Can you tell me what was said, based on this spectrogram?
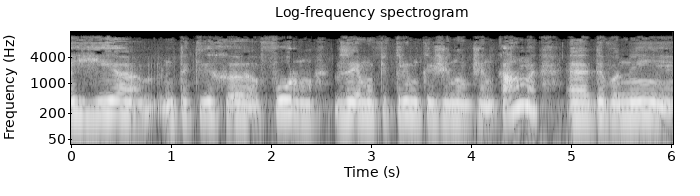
є таких е, форм взаємопідтримки жінок жінками, е, де вони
